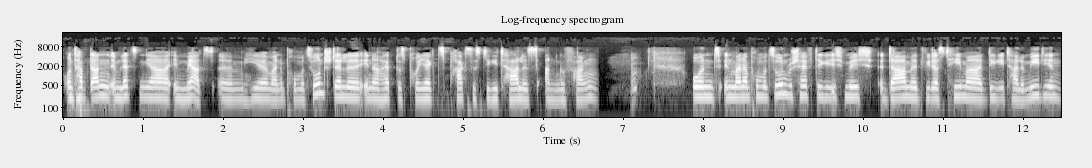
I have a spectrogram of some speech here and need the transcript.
und habe dann im letzten Jahr im März ähm, hier meine Promotionsstelle innerhalb des Projekts Praxis Digitales angefangen. Und in meiner Promotion beschäftige ich mich damit, wie das Thema digitale Medien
